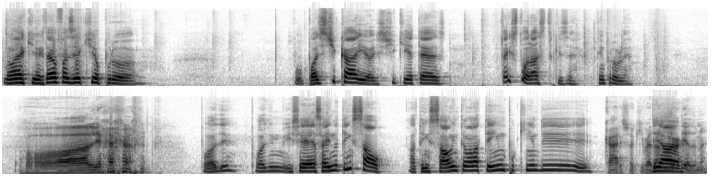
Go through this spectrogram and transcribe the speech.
Não é aqui. Até vou fazer aqui, ó, pro... Pô, Pode esticar aí, ó. Estiquei até... Até estourar, se tu quiser. Não tem problema. Olha! Pode, pode... Isso é, essa ainda tem sal. Ela tem sal, então ela tem um pouquinho de, Cara, isso aqui vai De dar no ar. meu dedo, né?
